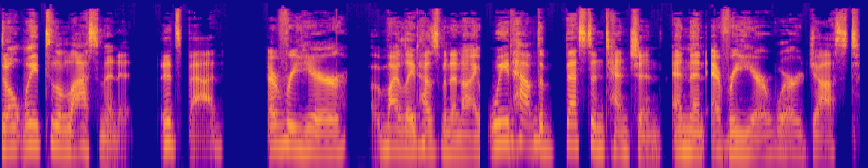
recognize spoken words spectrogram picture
Don't wait to the last minute. It's bad. Every year, my late husband and I, we'd have the best intention. And then every year we're just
